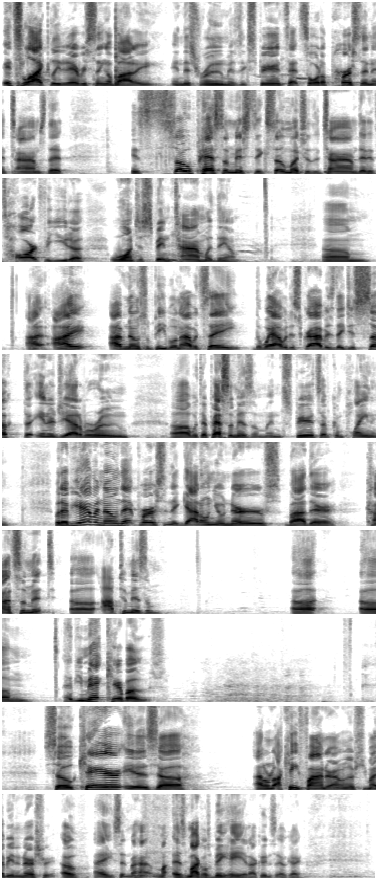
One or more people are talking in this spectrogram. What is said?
it's likely that every single body in this room has experienced that sort of person at times that is so pessimistic so much of the time that it's hard for you to want to spend time with them. Um, I, I, I've known some people, and I would say the way I would describe it is they just suck the energy out of a room uh, with their pessimism and spirits of complaining. But have you ever known that person that got on your nerves by their consummate uh, optimism? Uh, um, have you met Care Bose? So Care is, uh, I don't know, I can't find her. I don't know if she might be in the nursery. Oh, hey, sitting behind, as Michael's big head. I couldn't say, okay.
